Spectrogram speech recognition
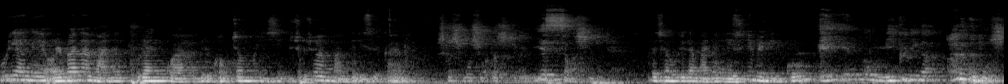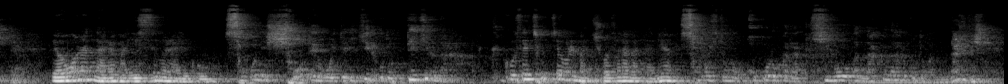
우리 안에 얼마나 많은 불안과 그리고 걱정, 근심, 초조한 마음들이 있을까요? しかしもし私たちがイエス様を信じて 그래서 우리가 만약 예수님을 믿고 永遠の御国があることを知って 영원한 나라가 있음을 알고 そこに焦点を置いて生きることができるなら 그곳에 초점을 맞추어 살아간다면 その人の心から希望がなくなることはないでしょ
